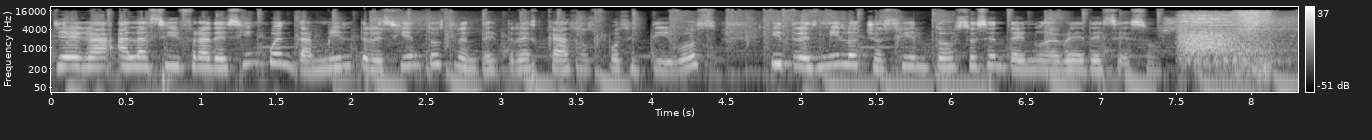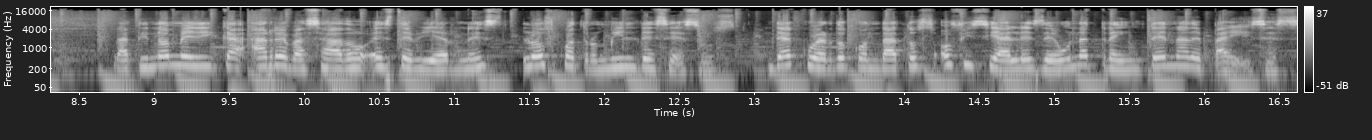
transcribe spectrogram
llega a la cifra de 50.333 casos positivos y 3.869 decesos. Latinoamérica ha rebasado este viernes los 4.000 decesos, de acuerdo con datos oficiales de una treintena de países.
